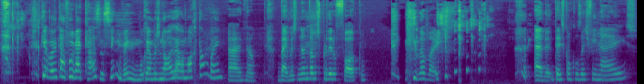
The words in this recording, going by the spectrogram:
que vai estar a fogo a casa? Sim, bem, morremos nós, ela morre também. Ai, não. Bem, mas não vamos perder o foco. E lá vai. Ana, tens conclusões finais?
